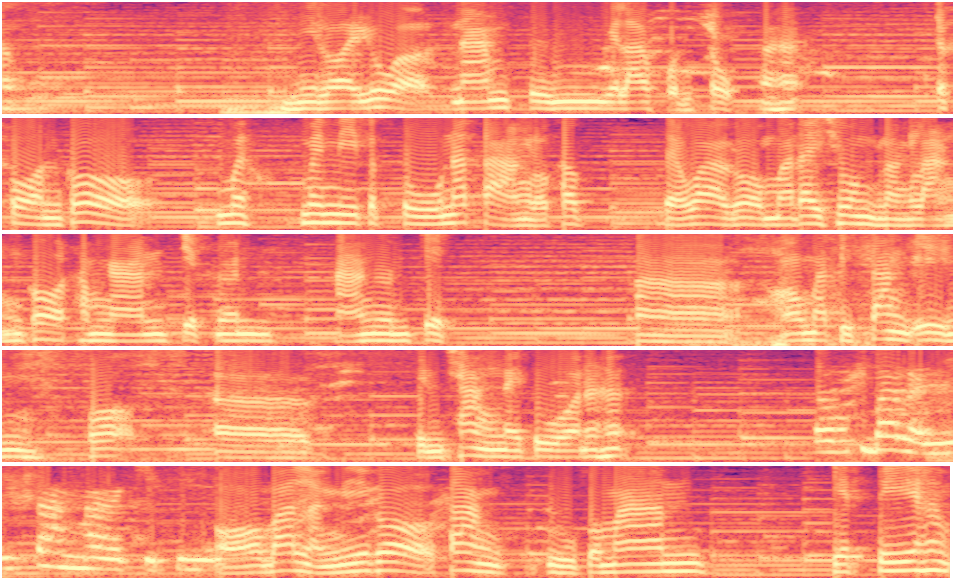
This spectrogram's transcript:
ครับ มีรอยรั่ว น้ำซึมเวลาฝนตกนะฮะแต่ก่อนก็ไม่ไม่มีประตูหน้าต่างหรอกครับ แต่ว่าก็มาได้ช่วงหลังๆ ก็ทำงานเก็บเงินหาเงินเก็บ เอามาติดตั้งเอง เพราะเอ่อเป็นช่างในตัวนะฮะแล้วบ้านหลังนี้สร้างมากี่ปีอ๋อบ้านหลังนี้ก็สร้างอยู่ประมาณเจ็ดปีครับ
